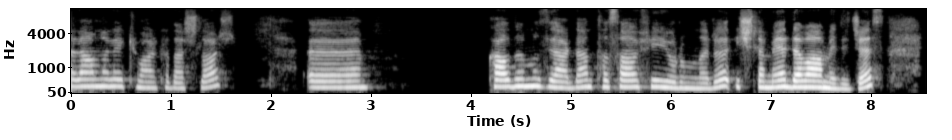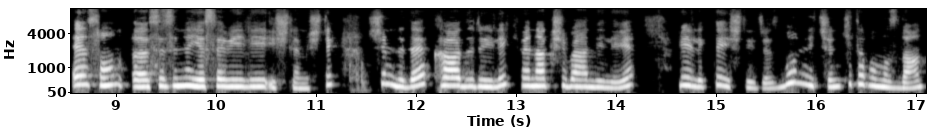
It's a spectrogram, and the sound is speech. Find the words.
Selamünaleyküm arkadaşlar. Eee, kaldığımız yerden tasavvufi yorumları işlemeye devam edeceğiz. En son e, sizinle Yeseviliği işlemiştik. Şimdi de Kadirilik ve Nakşibendiliği birlikte işleyeceğiz. Bunun için kitabımızdan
